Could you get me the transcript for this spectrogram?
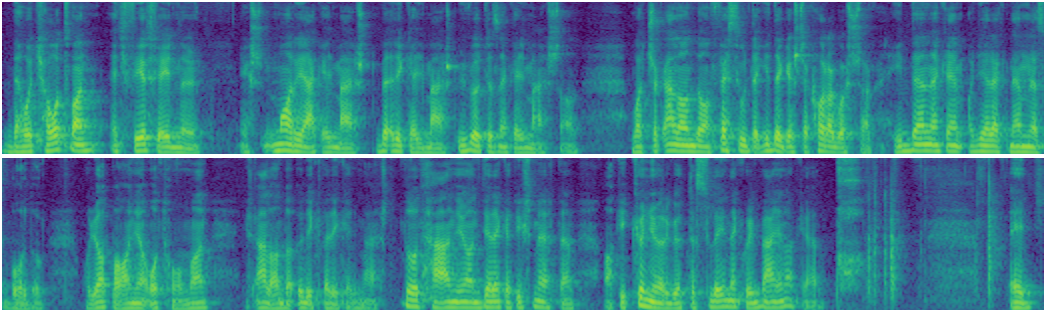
De hogyha ott van egy férfi, egy nő, és marják egymást, berik egymást, üvöltöznek egymással, vagy csak állandóan feszültek, idegesek, haragossak. Hidd el nekem, a gyerek nem lesz boldog, hogy apa, anya otthon van, és állandóan ölik verik egymást. Tudod, hány olyan gyereket ismertem, aki könyörgött a szüleinek, hogy váljanak el? Egy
